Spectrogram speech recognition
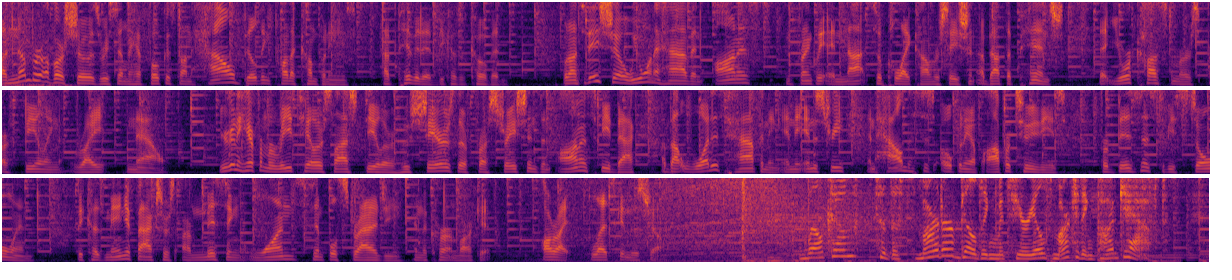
A number of our shows recently have focused on how building product companies have pivoted because of COVID. But on today's show, we want to have an honest and frankly a not so polite conversation about the pinch that your customers are feeling right now. You're going to hear from a retailer slash dealer who shares their frustrations and honest feedback about what is happening in the industry and how this is opening up opportunities for business to be stolen because manufacturers are missing one simple strategy in the current market. All right, let's get into the show. Welcome to the Smarter Building Materials Marketing Podcast,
